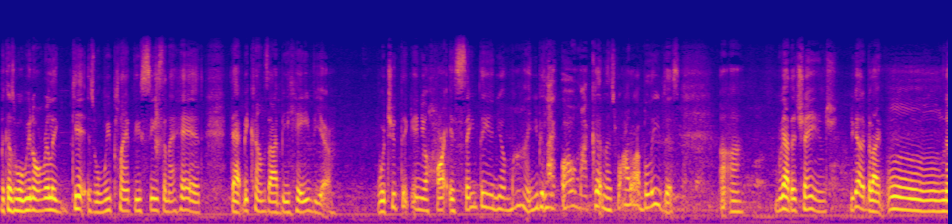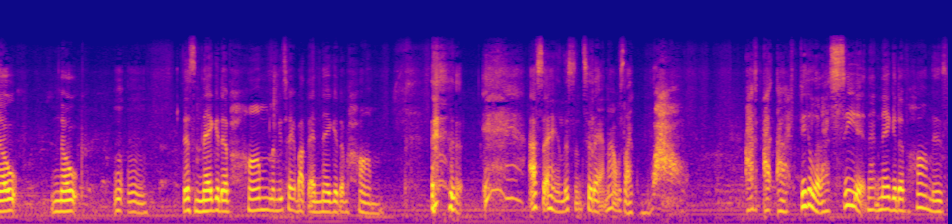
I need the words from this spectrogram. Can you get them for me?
because what we don't really get is when we plant these seeds in our head, that becomes our behavior. What you think in your heart is same thing in your mind. You be like, oh my goodness, why do I believe this? Uh-uh. We got to change. You got to be like, mm, nope, nope, mm-mm. This negative hum, let me tell you about that negative hum. I sat here and listened to that, and I was like, wow. I, I, I feel it. I see it. That negative hum is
